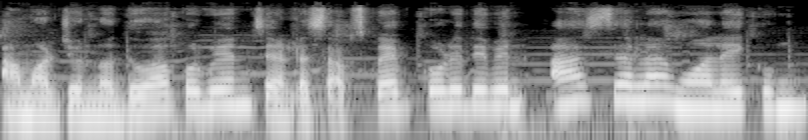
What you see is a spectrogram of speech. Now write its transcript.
আমার জন্য দোয়া করবেন চ্যানেলটা সাবস্ক্রাইব করে দেবেন। আসসালামু আলাইকুম।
